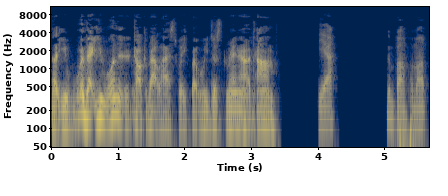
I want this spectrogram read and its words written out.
that you that you wanted to talk about last week, but we just ran out of time. Yeah, we can bump them up.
